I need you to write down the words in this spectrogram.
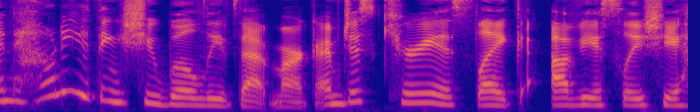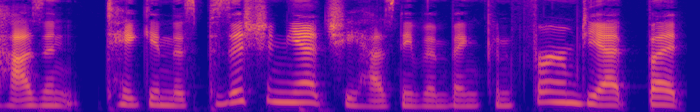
And how do you think she will leave that mark? I'm just curious. Like, obviously, she hasn't taken this position yet. She hasn't even been confirmed yet. But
